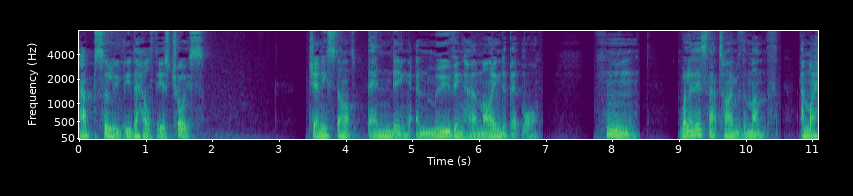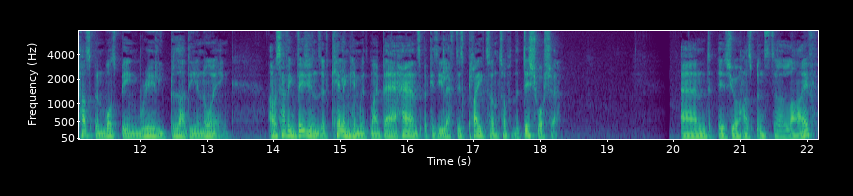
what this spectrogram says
absolutely the healthiest choice? Jenny starts bending and moving her mind a bit more. Hmm. Well, it is that time of the month, and my husband was being really bloody annoying. I was having visions of killing him with my bare hands because he left his plate on top of the dishwasher. And is your husband still alive?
